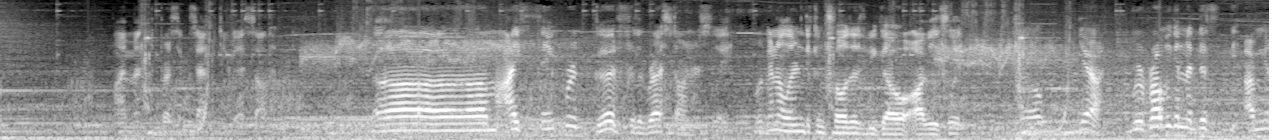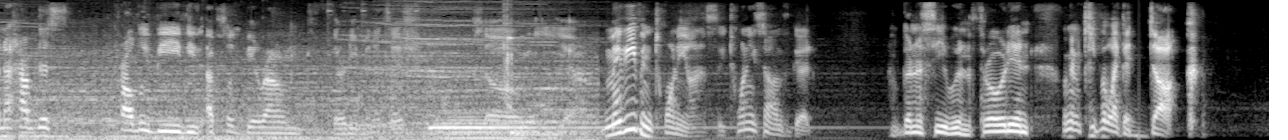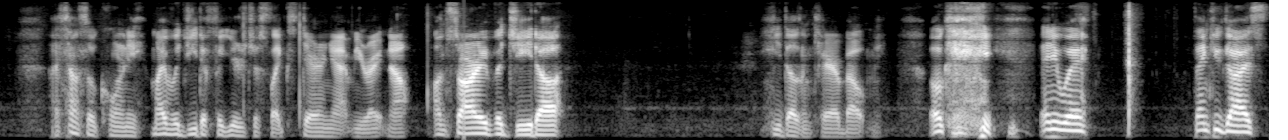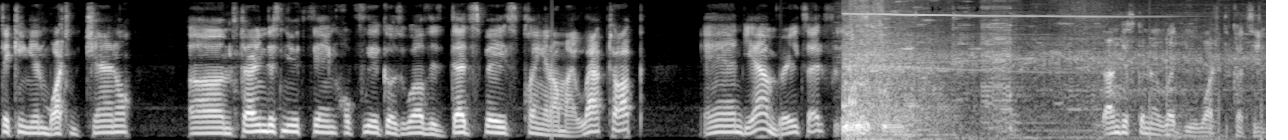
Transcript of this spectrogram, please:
I meant to press accept. You guys saw that. Um, I think we're good for the rest. Honestly, we're gonna learn to control as we go. Obviously. So yeah, we're probably gonna this. I'm gonna have this probably be these episodes be around 30 minutes ish. So yeah, maybe even 20. Honestly, 20 sounds good. I'm gonna see. We're gonna throw it in. We're gonna keep it like a duck. I sound so corny. My Vegeta figure is just like staring at me right now. I'm sorry, Vegeta. He doesn't care about me. Okay. anyway, thank you guys sticking in, watching the channel. Um, starting this new thing. Hopefully it goes well. This Dead Space, playing it on my laptop. And yeah, I'm very excited for this. I'm just gonna let you watch the cutscene.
